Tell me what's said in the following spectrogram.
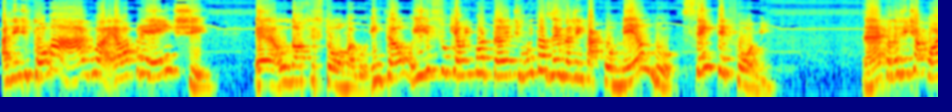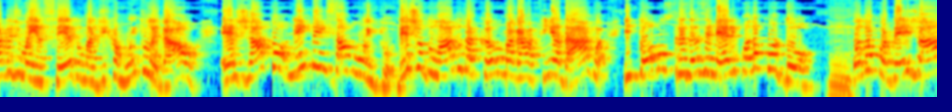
a gente toma água, ela preenche é, o nosso estômago. Então isso que é o importante. Muitas vezes a gente está comendo sem ter fome. Né? Quando a gente acorda de manhã cedo, uma dica muito legal é já to- nem pensar muito. Deixa do lado da cama uma garrafinha d'água e toma uns 300 ml quando acordou. Hum. Quando acordei, já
